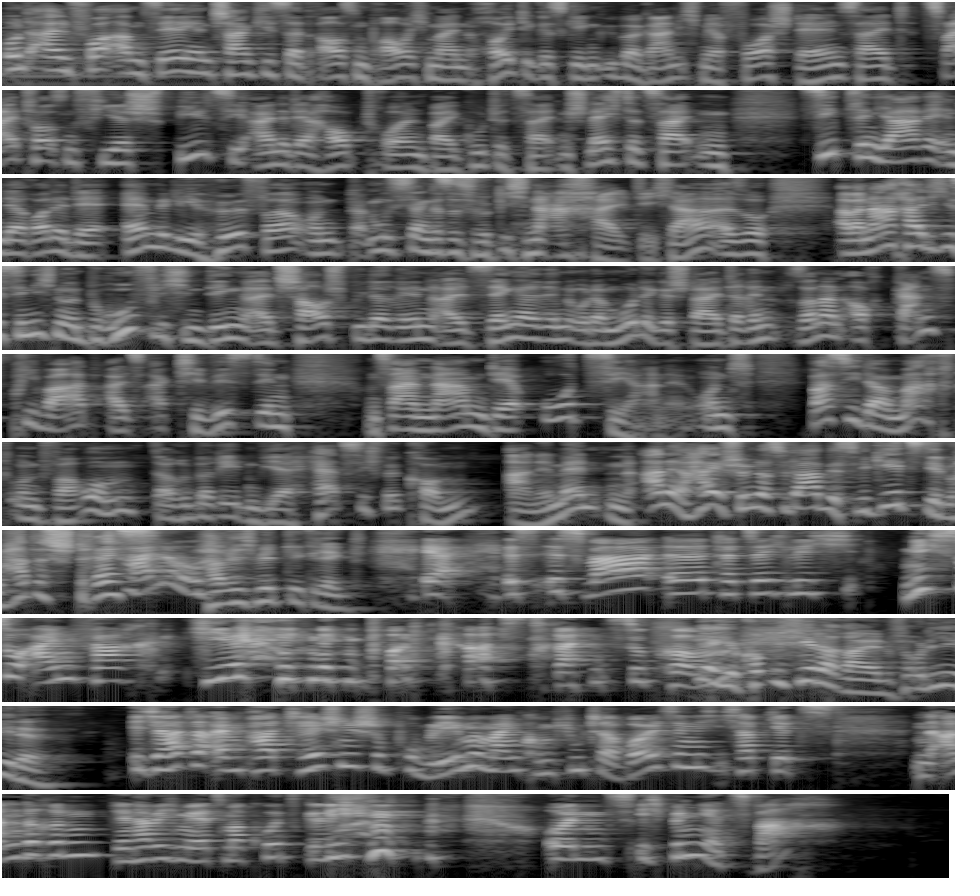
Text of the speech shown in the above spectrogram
Und allen Vorabend-Serien-Junkies da draußen brauche ich mein heutiges Gegenüber gar nicht mehr vorstellen. Seit 2004 spielt sie eine der Hauptrollen bei Gute Zeiten, Schlechte Zeiten. 17 Jahre in der Rolle der Emily Höfer und da muss ich sagen, das ist wirklich nachhaltig, ja. Also, aber nachhaltig ist sie nicht nur in beruflichen Dingen als Schauspielerin, als Sängerin oder Modegestalterin, sondern auch ganz privat als Aktivistin und zwar im Namen der Ozeane. Und was sie da macht und warum, darüber reden wir. Herzlich willkommen, Anne Menden. Anne, hi, schön, dass du da bist. Wie geht's dir? Du hattest Stress. Hallo. Habe ich mitgekriegt. Ja, es, es war äh, tatsächlich nicht so einfach, hier in den Podcast reinzukommen. Ja, hier kommt nicht jeder rein oder jede. Ich hatte ein paar technische Probleme. Mein Computer wollte nicht. Ich habe jetzt einen anderen, den habe ich mir jetzt mal kurz geliehen. Und ich bin jetzt wach,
